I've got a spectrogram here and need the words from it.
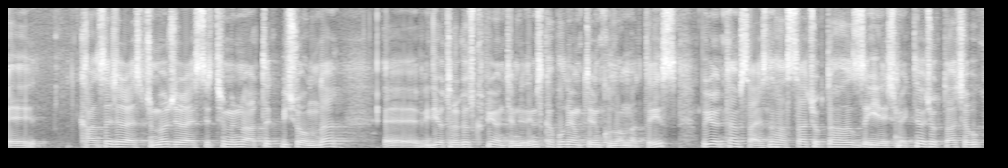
Ee, kanser cerrahisi, tümör cerrahisi tümünün artık birçoğunda e, videotorakoskopi yöntemi dediğimiz kapalı yöntemi kullanmaktayız. Bu yöntem sayesinde hastalar çok daha hızlı iyileşmekte ve çok daha çabuk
